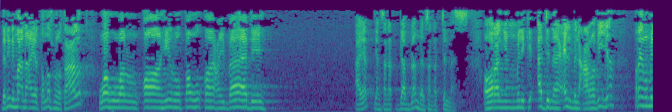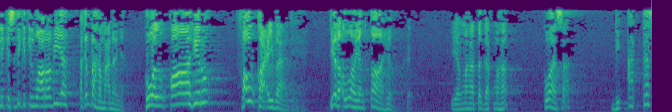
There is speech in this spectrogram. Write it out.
Dan ini makna ayat Allah Subhanahu wa taala wa huwal qahiru fawqa ibadih. Ayat yang sangat gamblang dan sangat jelas. Orang yang memiliki adna ilmu Arabiyah, orang yang memiliki sedikit ilmu Arabiyah akan paham maknanya. Huwal qahiru fawqa ibadih. Dialah Allah yang qahir. Yang maha tegak, maha kuasa di atas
